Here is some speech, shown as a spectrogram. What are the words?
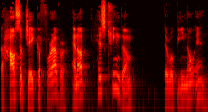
the house of Jacob forever, and of his kingdom there will be no end.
